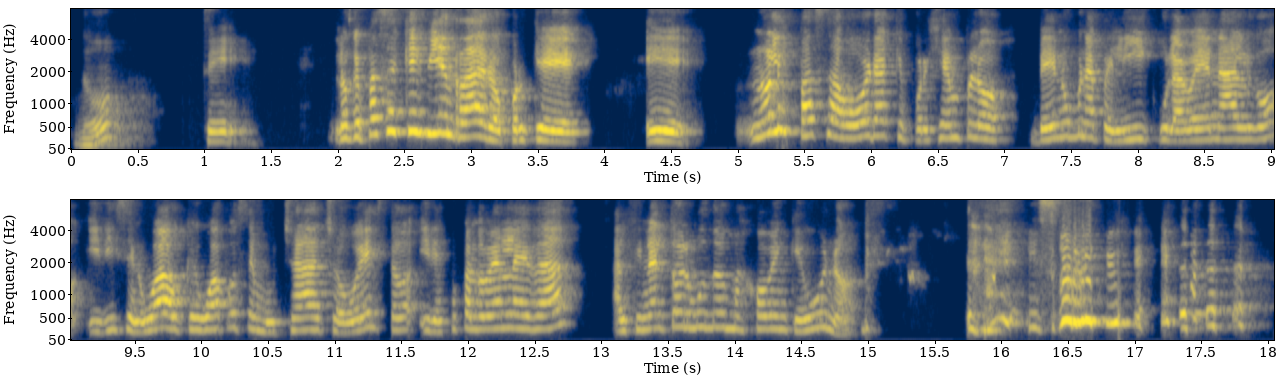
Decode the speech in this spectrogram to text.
¿no? Sí. Lo que pasa es que es bien raro porque eh, no les pasa ahora que, por ejemplo, ven una película, ven algo y dicen, wow, qué guapo ese muchacho o esto, y después cuando ven la edad, al final todo el mundo es más joven que uno. es horrible.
